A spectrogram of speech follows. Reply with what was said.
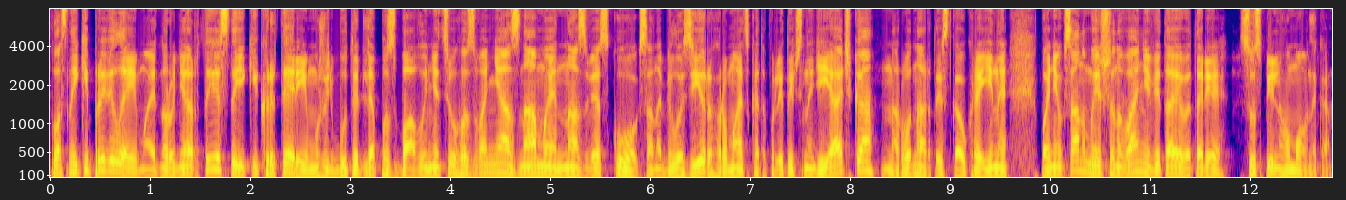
Власне, які привілеї мають народні артисти, які критерії можуть бути для позбавлення цього звання? З нами на зв'язку Оксана Білозір, громадська та політична діячка, народна артистка України. Пані Оксано, мої шанування, вітаю в етері суспільного мовника.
